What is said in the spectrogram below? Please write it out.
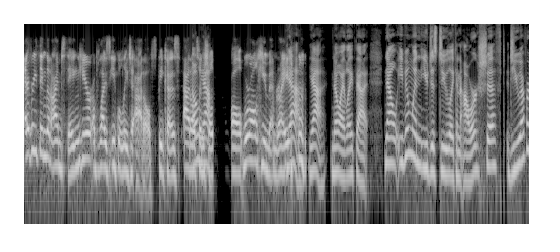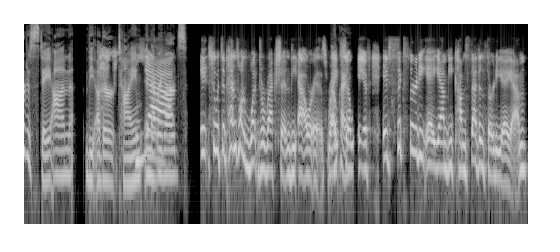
everything that I'm saying here applies equally to adults because adults oh, and yeah. children all we're all human, right? Yeah, yeah. No, I like that. Now, even when you just do like an hour shift, do you ever just stay on the other time yeah. in that regards? It, so it depends on what direction the hour is, right? Okay. So if if 6:30 a.m. becomes 7:30 a.m.,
